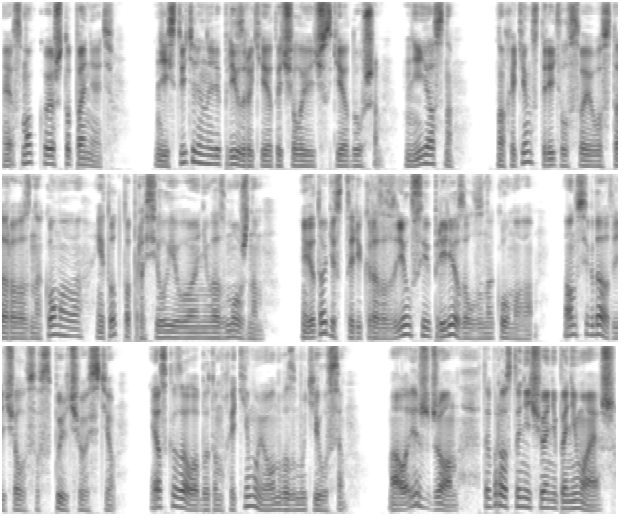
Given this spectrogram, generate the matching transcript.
я смог кое-что понять. Действительно ли призраки — это человеческие души? Неясно. Но Хаким встретил своего старого знакомого, и тот попросил его о невозможном. В итоге старик разозлился и прирезал знакомого. Он всегда отличался вспыльчивостью. Я сказал об этом Хакиму, и он возмутился. «Малыш Джон, ты просто ничего не понимаешь.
